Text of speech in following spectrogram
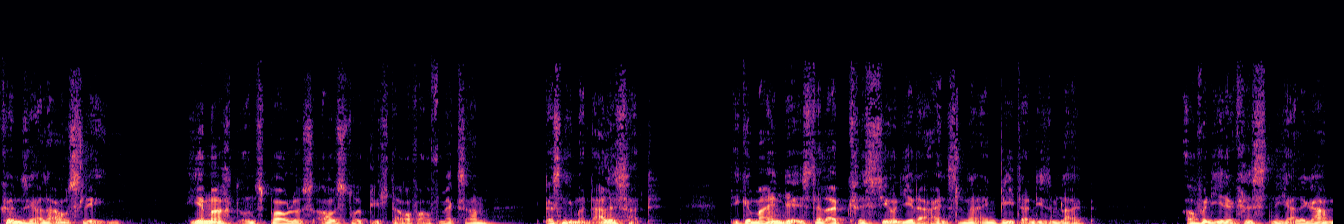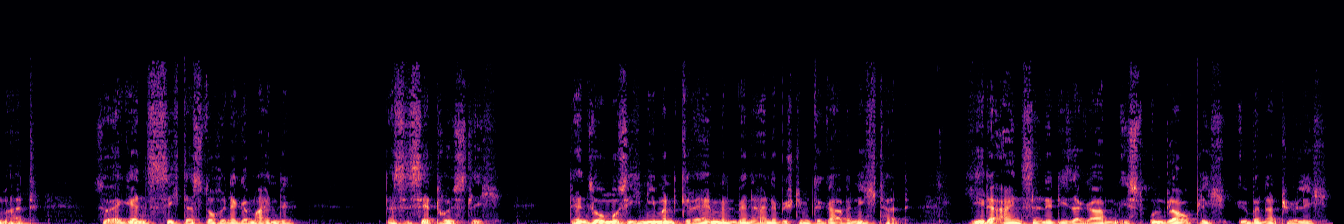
Können sie alle auslegen? Hier macht uns Paulus ausdrücklich darauf aufmerksam, dass niemand alles hat. Die Gemeinde ist der Leib Christi und jeder Einzelne ein Glied an diesem Leib. Auch wenn jeder Christ nicht alle Gaben hat, so ergänzt sich das doch in der Gemeinde. Das ist sehr tröstlich, denn so muss sich niemand grämen, wenn er eine bestimmte Gabe nicht hat. Jede einzelne dieser Gaben ist unglaublich übernatürlich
